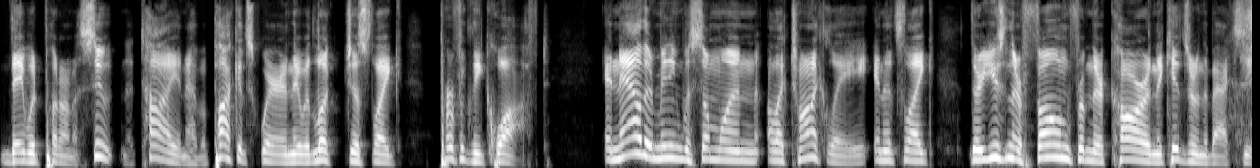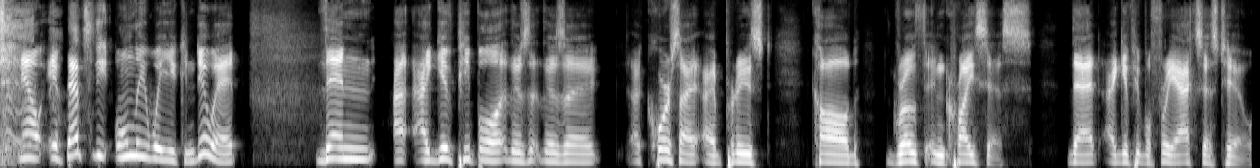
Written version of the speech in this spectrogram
they would put on a suit and a tie and have a pocket square and they would look just like perfectly coiffed. And now they're meeting with someone electronically and it's like they're using their phone from their car and the kids are in the back seat. now, if that's the only way you can do it, then I, I give people there's there's a, a course I, I produced called Growth in Crisis that I give people free access to.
